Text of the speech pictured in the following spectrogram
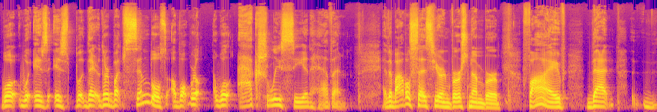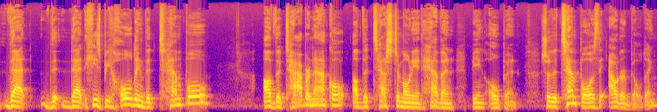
will is is they're, they're but symbols of what we'll we'll actually see in heaven. And the Bible says here in verse number five that that that he's beholding the temple of the tabernacle of the testimony in heaven being open. So the temple is the outer building.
